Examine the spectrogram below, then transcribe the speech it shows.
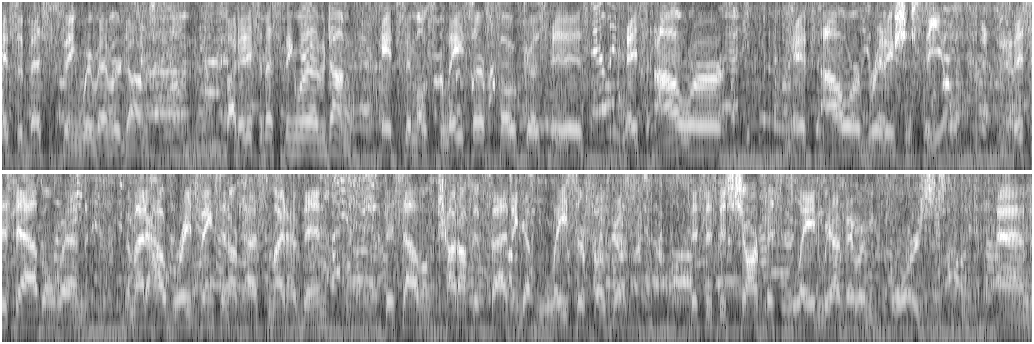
It's the best thing we've ever done. But it is the best thing we've ever done. It's the most laser focused. It is. It's our. It's our British steel. This is the album when, no matter how great things in our past might have been, this album cut off the fat and got laser focused. This is the sharpest blade we have ever forged, and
